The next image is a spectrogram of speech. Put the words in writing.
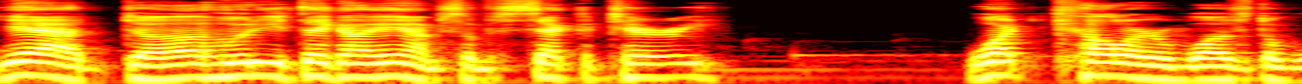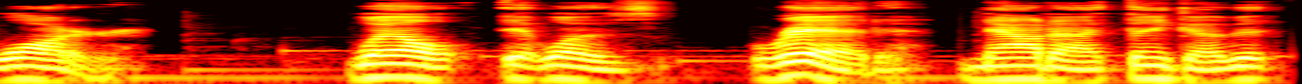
Yeah, duh, who do you think I am, some secretary? What color was the water? Well, it was red, now that I think of it.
